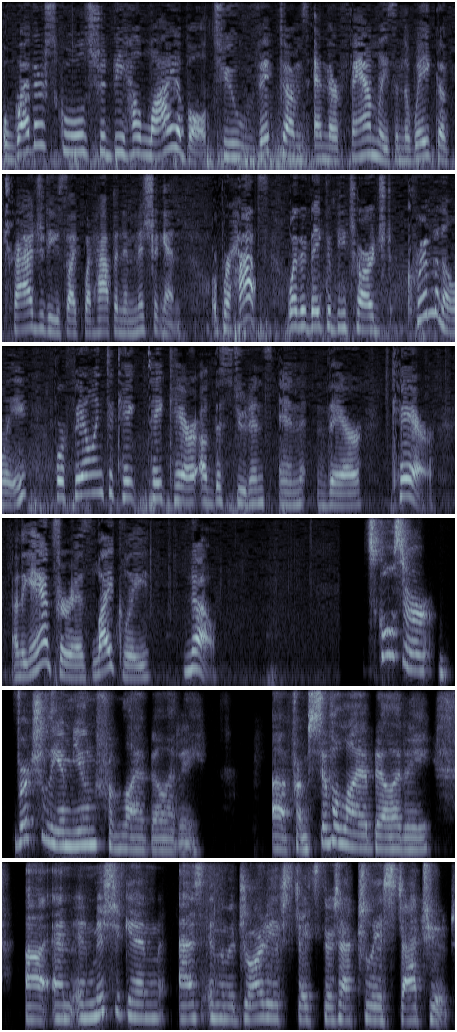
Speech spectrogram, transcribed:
whether schools should be held liable to victims and their families in the wake of tragedies like what happened in Michigan, or perhaps whether they could be charged criminally for failing to take care of the students in their care. And the answer is likely no schools are virtually immune from liability, uh, from civil liability. Uh, and in Michigan, as in the majority of states, there's actually a statute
